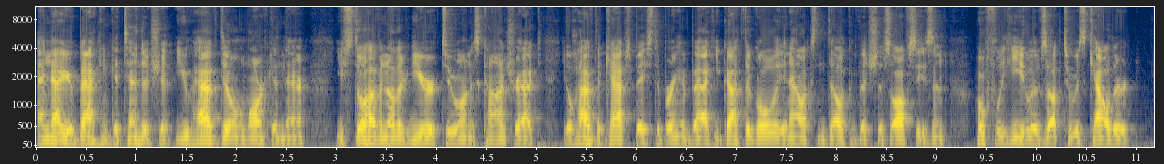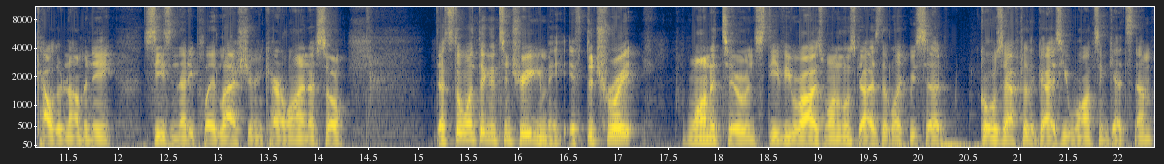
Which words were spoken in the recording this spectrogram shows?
And now you're back in contendership. You have Dylan Larkin there. You still have another year or two on his contract. You'll have the cap space to bring him back. You got the goalie in Alex Nedeljkovic this offseason. Hopefully he lives up to his Calder Calder nominee season that he played last year in Carolina. So that's the one thing that's intriguing me. If Detroit wanted to, and Stevie Y is one of those guys that, like we said, goes after the guys he wants and gets them,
